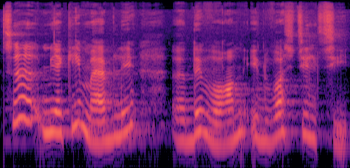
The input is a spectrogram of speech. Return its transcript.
Це м'які меблі, е, диван і два стільці.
